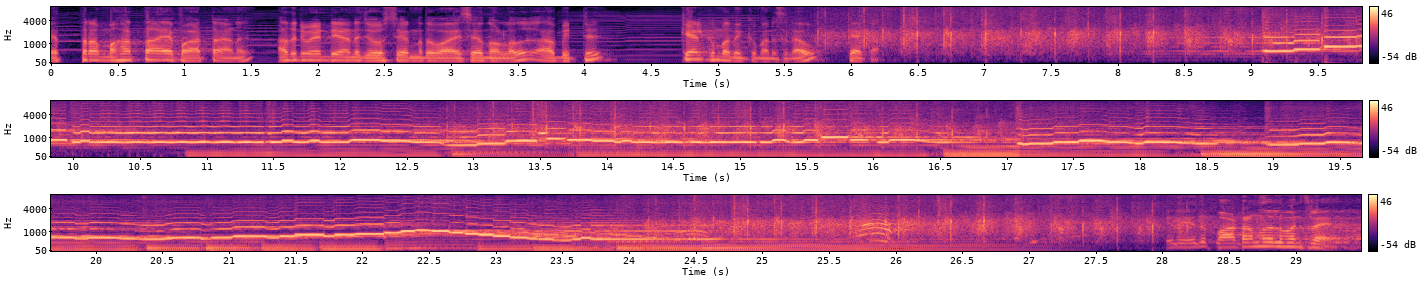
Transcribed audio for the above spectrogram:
എത്ര മഹത്തായ പാട്ടാണ്. അതിനുവേണ്ടിയാണ് ജോസ് ചേട്ടനത് വായിച്ചതെന്നുള്ളത്. ആ ബിറ്റ് കേൾക്കുമ്പോൾ നിങ്ങൾക്ക് മനസ്സിലാവും. കേൾക്കാം. ഇത് ഏത് മനസ്സിലായോ?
